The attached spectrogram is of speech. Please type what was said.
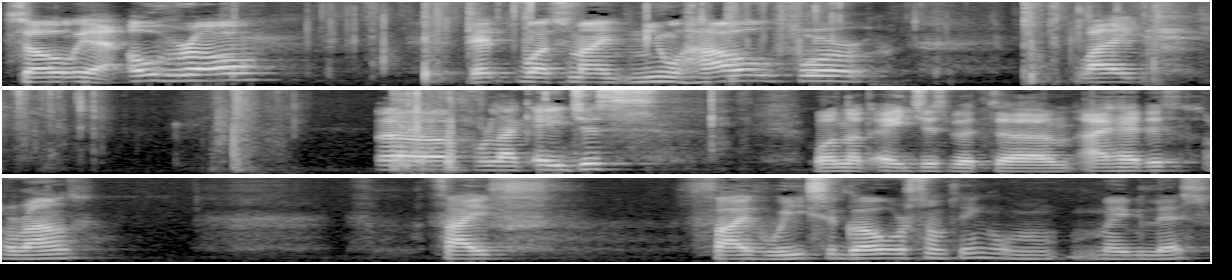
So yeah, overall, that was my new haul for like uh, for like ages. Well, not ages, but um, I had it around five five weeks ago or something, or maybe less.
